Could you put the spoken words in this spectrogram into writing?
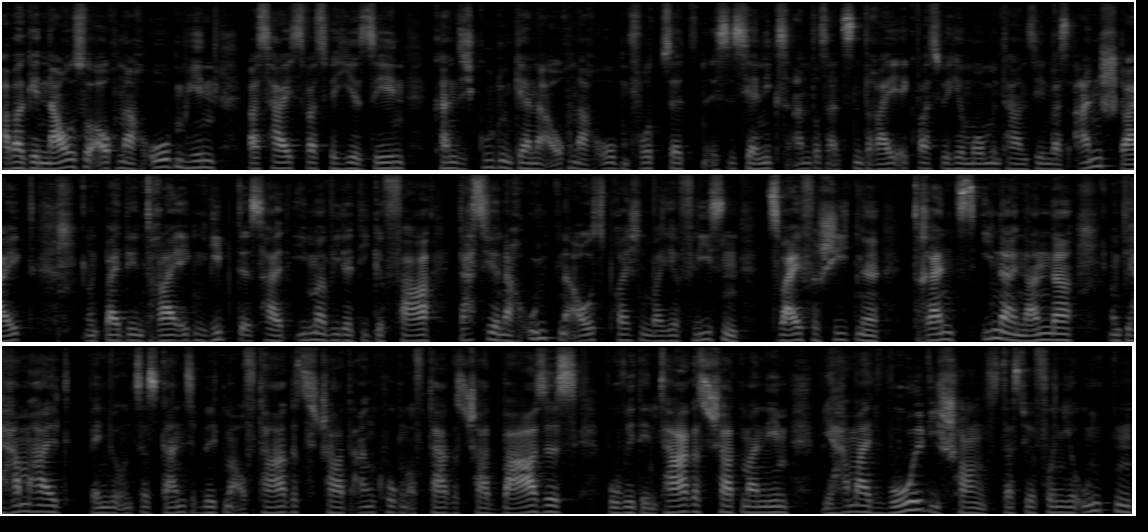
aber genauso auch nach oben hin. Was heißt, was wir hier sehen, kann sich gut und gerne auch nach oben fortsetzen. Es ist ja nichts anderes als ein Dreieck, was wir hier momentan sehen, was ansteigt. Und bei den Dreiecken gibt es halt immer wieder die Gefahr, dass wir nach unten ausbrechen, weil hier fließen zwei verschiedene Trends ineinander. Und wir haben halt, wenn wir uns das ganze Bild mal auf Tageschart angucken, auf Tageschart-Basis, wo wir den Tageschart mal nehmen, wir haben halt wohl die Chance, dass wir von hier unten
